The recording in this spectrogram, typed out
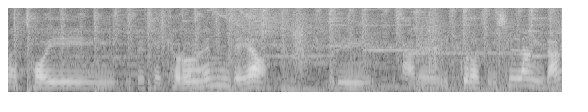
그러니까 저희 이제 제 결혼을 했는데요. 우리 나를 이끌어준 신랑이랑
